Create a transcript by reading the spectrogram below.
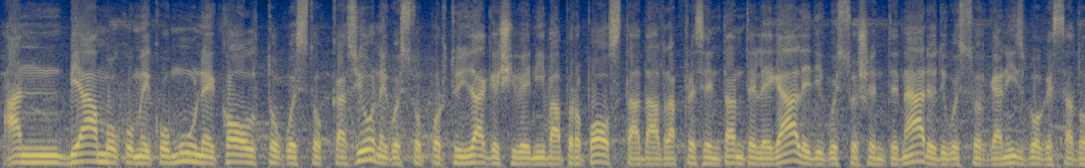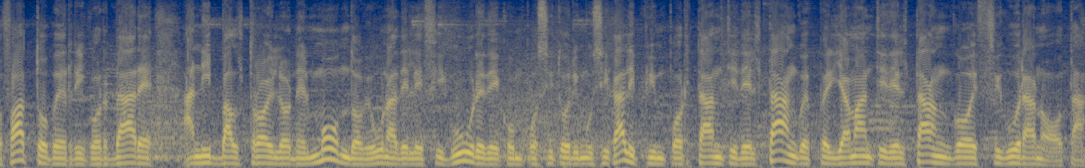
Abbiamo come comune colto questa occasione, questa opportunità che ci veniva proposta dal rappresentante legale di questo centenario, di questo organismo che è stato fatto per ricordare Annibal Troilo nel mondo che è una delle figure dei compositori musicali più importanti del tango e per gli amanti del tango è figura nota.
